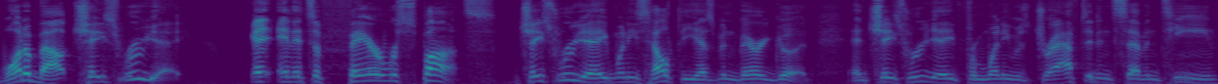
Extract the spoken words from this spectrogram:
What about Chase Roullier? And, and it's a fair response. Chase Roullier, when he's healthy, has been very good. And Chase Roullier, from when he was drafted in 17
